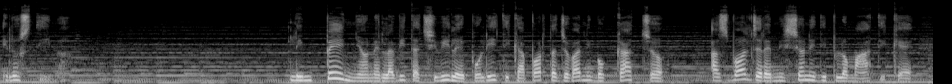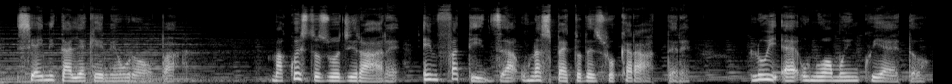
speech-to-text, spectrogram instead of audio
e lo stima. L'impegno nella vita civile e politica porta Giovanni Boccaccio a svolgere missioni diplomatiche sia in Italia che in Europa, ma questo suo girare enfatizza un aspetto del suo carattere, lui è un uomo inquieto.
